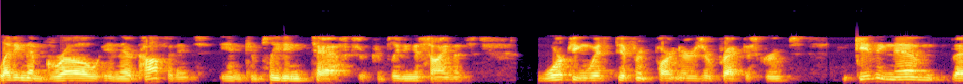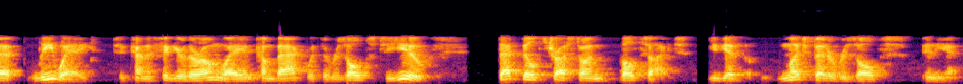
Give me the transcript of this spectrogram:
letting them grow in their confidence in completing tasks or completing assignments, working with different partners or practice groups giving them that leeway to kind of figure their own way and come back with the results to you, that builds trust on both sides. You get much better results in the end.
